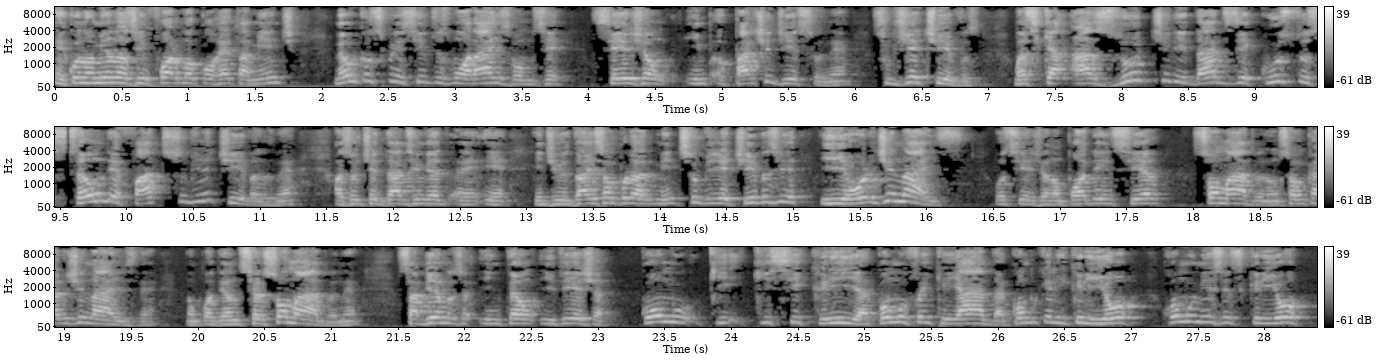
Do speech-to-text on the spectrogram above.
a economia nos informa corretamente não que os princípios morais, vamos dizer, sejam parte disso, né, subjetivos, mas que as utilidades e custos são de fato subjetivas, né? As utilidades eh, eh, individuais são puramente subjetivas e ordinais, ou seja, não podem ser somados, não são cardinais, né? Não podendo ser somados, né? Sabemos então, e veja, como que, que se cria, como foi criada, como que ele criou, como Mises criou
